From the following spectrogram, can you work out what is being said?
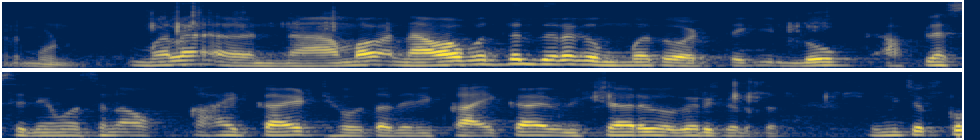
म्हणून. मला नावा नावाबद्दल जरा गंमत वाटते की लोक आपल्या सिनेमाचं नाव काय काय ठेवतात आणि काय काय विचार वगैरे करतात. तुम्ही चक्क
